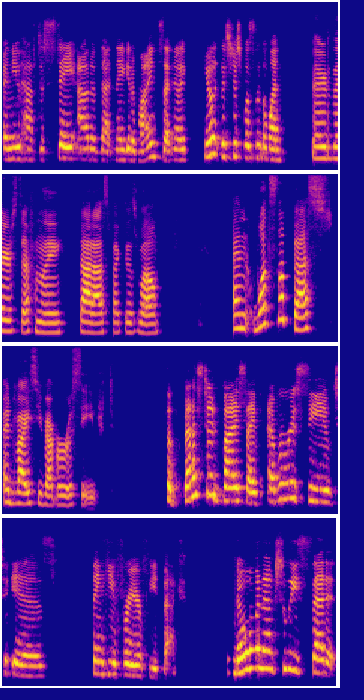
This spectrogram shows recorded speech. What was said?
And you have to stay out of that negative mindset. You're like, you know what, this just wasn't the one. There there's definitely that aspect as well. And what's the best advice you've ever received? The best advice I've ever received is thank you for your feedback. No one actually said it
